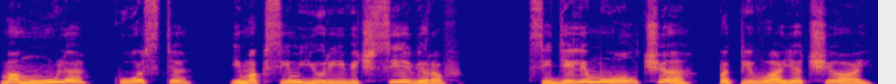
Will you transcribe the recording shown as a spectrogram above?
мамуля, Костя и Максим Юрьевич Северов. Сидели молча, попивая чай.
